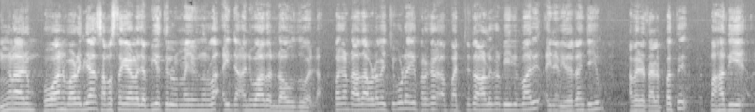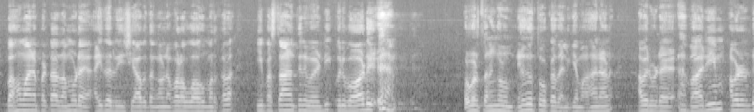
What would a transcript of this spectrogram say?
നിങ്ങളാരും പോകാൻ പാടില്ല. സമസ്ത കേരള ജബിയത്തിൽ ഉമ്മയിൽ നിന്നുള്ള അതിന്റെ അനുവാദം ഉണ്ടാവുന്നതുമല്ല. അപ്പം കണ്ട അത് അവിടെ വെച്ചുകൂടെ ഈ പ്രക മറ്റൊരു ആളുകൾ ബീവിമാർ അതിനെ വിതരണം ചെയ്യും. അവരുടെ തലപ്പത്ത് മഹതി ബഹുമാനപ്പെട്ട നമ്മുടെ ഐദർ ഈ തങ്ങൾ നവറല്ലാഹു ഈ പ്രസ്ഥാനത്തിന് വേണ്ടി ഒരുപാട് പ്രവർത്തനങ്ങളും നേതൃത്വമൊക്കെ നൽകിയ മഹാനാണ്. അവരുടെ ഭാര്യയും അവരുണ്ട്.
